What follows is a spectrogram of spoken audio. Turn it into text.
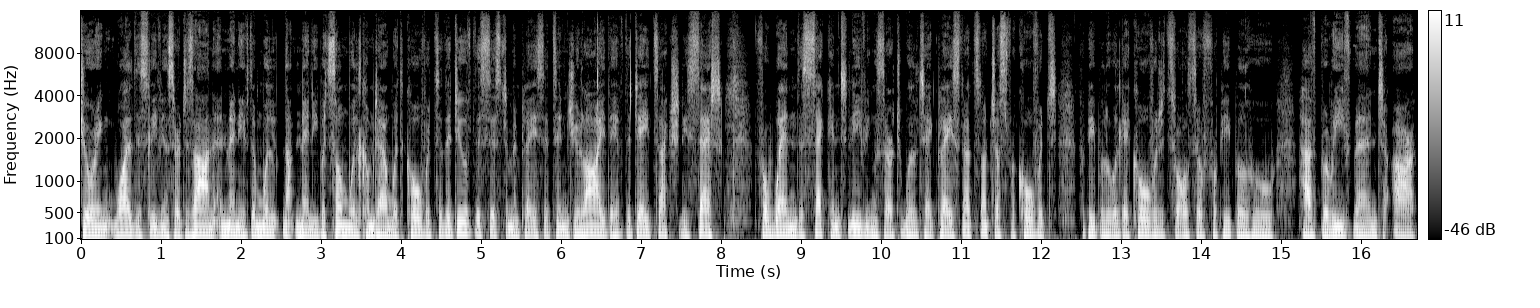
during while this leaving cert is on, and many of them will not many, but some will come down with COVID. So they do have the system in place. It's in July. They have the dates actually set for when the second leaving cert will take place. Now it's not just for COVID for people who will get COVID. It's also for people who have bereavement or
